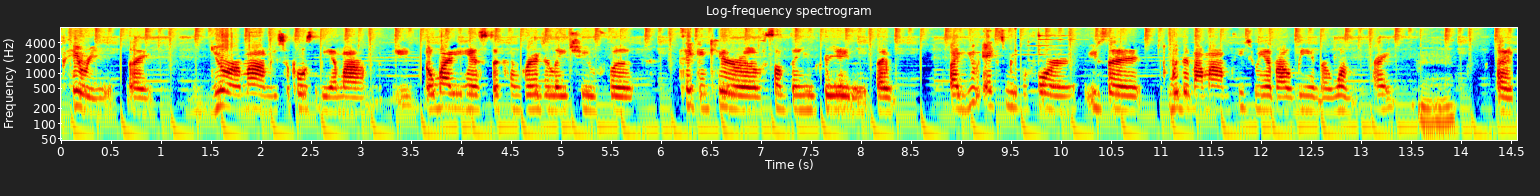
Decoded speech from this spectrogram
Period. Like you're a mom, you're supposed to be a mom. Nobody has to congratulate you for taking care of something you created. Like like you asked me before, you said, "What did my mom teach me about being a woman?" Right? Mm-hmm. Like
